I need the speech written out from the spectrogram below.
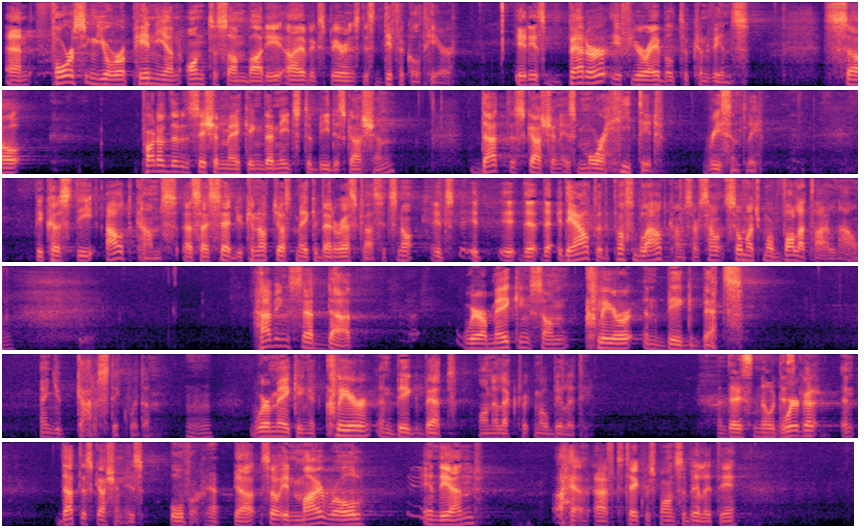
And forcing your opinion onto somebody, I have experienced, is difficult here. It is better if you're able to convince. So, part of the decision making, there needs to be discussion. That discussion is more heated recently because the outcomes, as I said, you cannot just make a better S class. It's not. It's it, it, the, the, the out the possible outcomes are so, so much more volatile now. Having said that, we are making some clear and big bets, and you've got to stick with them. Mm -hmm. We're making a clear and big bet on electric mobility. And there's no discussion. We're gonna, and that discussion is over. Yeah. yeah. So in my role in the end, I have to take responsibility.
